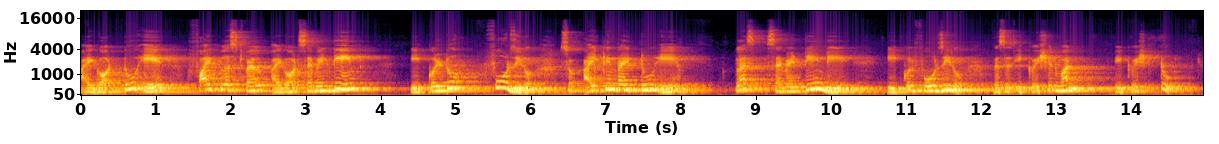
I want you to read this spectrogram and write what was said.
I got 2A. 5 plus 12 I got 17 equal to 40. So I can write 2a plus 17d equal 40. This is equation 1, equation 2.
